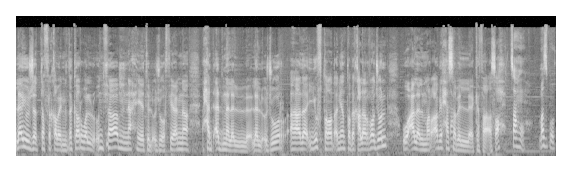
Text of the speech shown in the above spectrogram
لا يوجد تفرقة بين الذكر والأنثى من ناحية الأجور في عندنا حد أدنى لل... للأجور هذا يفترض أن ينطبق على الرجل وعلى المرأة بحسب الكفاءة صح صحيح مزبوط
